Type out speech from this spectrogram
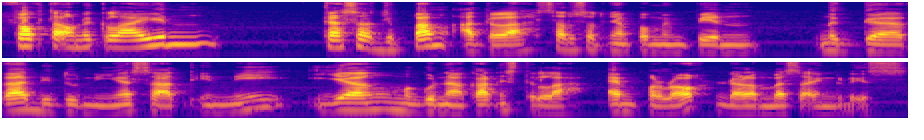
Fakta unik lain, Kaisar Jepang adalah satu-satunya pemimpin negara di dunia saat ini yang menggunakan istilah emperor dalam bahasa Inggris.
